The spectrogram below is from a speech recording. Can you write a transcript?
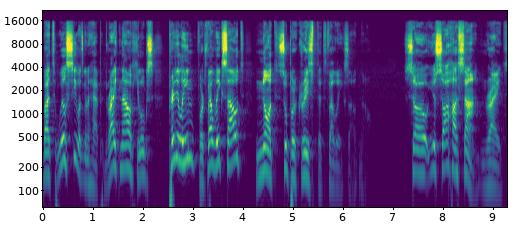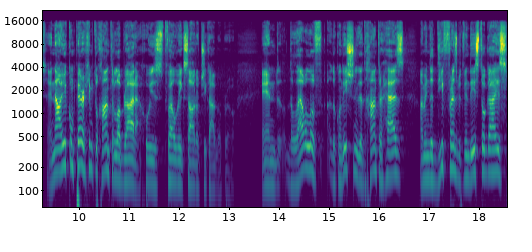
but we'll see what's going to happen. Right now, he looks pretty lean for 12 weeks out, not super crisp at 12 weeks out now. So you saw Hassan, right? And now you compare him to Hunter Labrada, who is 12 weeks out of Chicago Pro. And the level of uh, the conditioning that Hunter has, I mean, the difference between these two guys,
